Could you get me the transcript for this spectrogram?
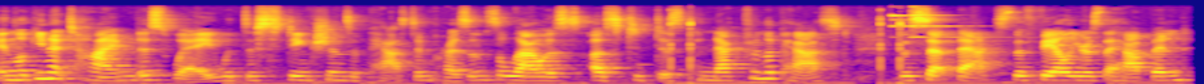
And looking at time this way with distinctions of past and present allows us to disconnect from the past, the setbacks, the failures that happened,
